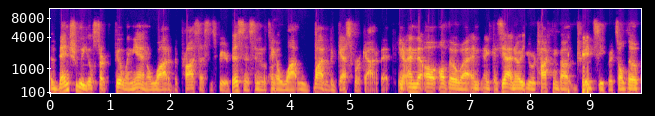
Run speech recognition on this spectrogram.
eventually you'll start filling in a lot of the processes for your business, and it'll take a lot lot of the guesswork out of it. You know, and the, although uh, and because yeah, I know you were talking about trade secrets, although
